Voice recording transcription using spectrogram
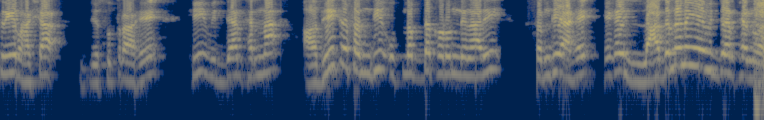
त्रिभाषा जे सूत्र आहे ही विद्यार्थ्यांना अधिक संधी उपलब्ध करून देणारी संधी आहे. हे काही लादणं नाही आहे विद्यार्थ्यांवर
